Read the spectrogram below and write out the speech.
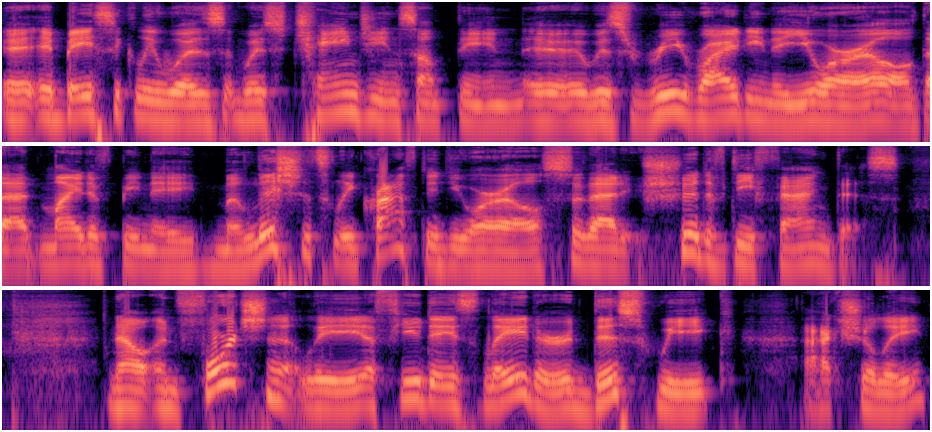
it, it, basically was was changing something. It, it, was rewriting a URL that might have been a maliciously crafted URL so that it should have defanged this. Now, unfortunately, a few days later, this week, actually,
